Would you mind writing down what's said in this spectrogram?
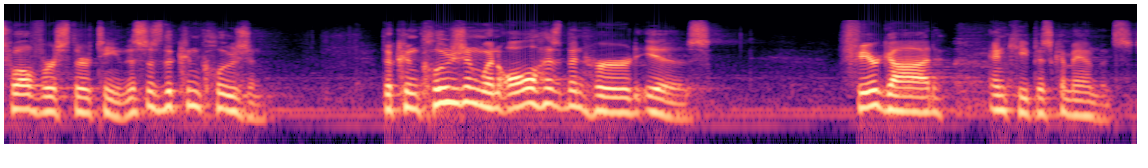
12, verse 13. This is the conclusion. The conclusion, when all has been heard, is fear God and keep his commandments,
